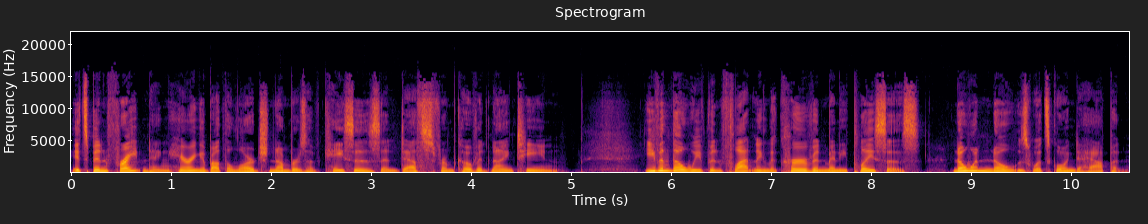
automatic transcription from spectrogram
It's been frightening hearing about the large numbers of cases and deaths from COVID 19. Even though we've been flattening the curve in many places, no one knows what's going to happen.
